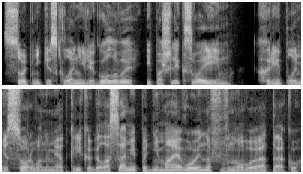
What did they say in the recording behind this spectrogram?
Сотники склонили головы и пошли к своим, хриплыми, сорванными от крика голосами, поднимая воинов в новую атаку.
